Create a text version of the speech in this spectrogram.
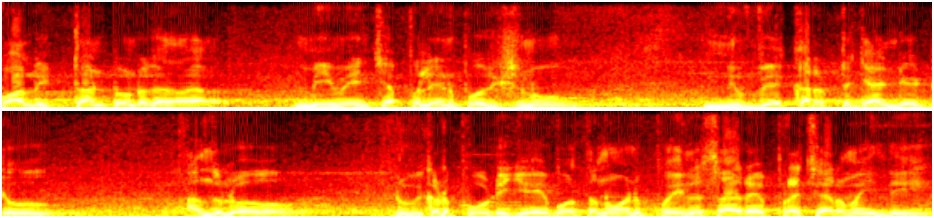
వాళ్ళు ఇట్ట అంటుండ్రు కదా మేమేం చెప్పలేని పొజిషను నువ్వే కరెక్ట్ క్యాండిడేటు అందులో నువ్వు ఇక్కడ పోటీ చేయబోతున్నావు అని పోయినసారే ప్రచారం అయింది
